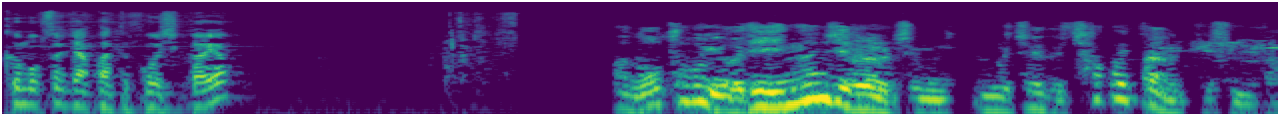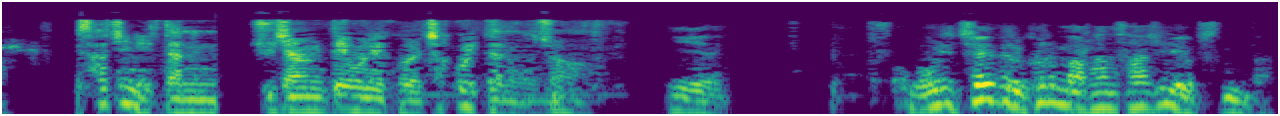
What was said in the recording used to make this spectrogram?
그 목소리 잠깐 듣고 오실까요? 아, 노트북이 어디에 있는지를 지금 뭐 저희들이 찾고 있다는 뜻입니다. 사진이 있다는 주장 때문에 그걸 찾고 있다는 거죠. 예. 우리 저희들은 그런 말 한 사실이 없습니다.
